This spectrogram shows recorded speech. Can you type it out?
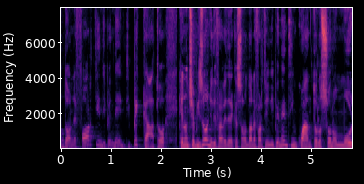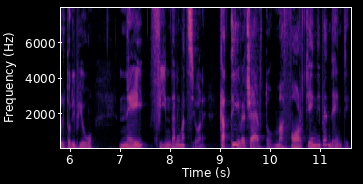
donne forti e indipendenti. Peccato che non c'è bisogno di far vedere che sono donne forti e indipendenti, in quanto lo sono molto di più nei film d'animazione. Cattive, certo, ma forti e indipendenti.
